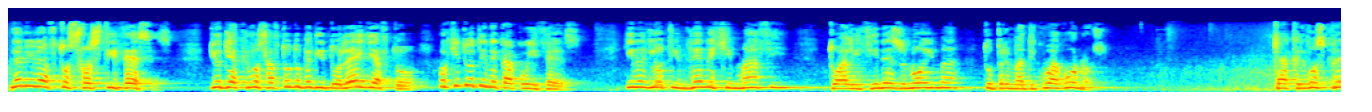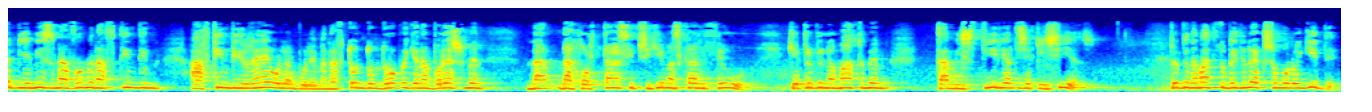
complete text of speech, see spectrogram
Δεν είναι αυτό σωστή θέση. Διότι ακριβώς αυτό το παιδί το λέγει αυτό, όχι διότι είναι κακοηθέ. Είναι διότι δεν έχει μάθει το αληθινές νόημα του πνευματικού αγώνος. Και ακριβώς πρέπει εμείς να βρούμε αυτήν την, αυτήν τη ρέολα που λέμε, αυτόν τον τρόπο για να μπορέσουμε να, να χορτάσει η ψυχή μας χάρη Θεού και πρέπει να μάθουμε τα μυστήρια της Εκκλησίας πρέπει να μάθει το παιδί να εξομολογείται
